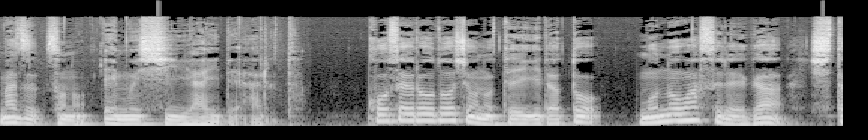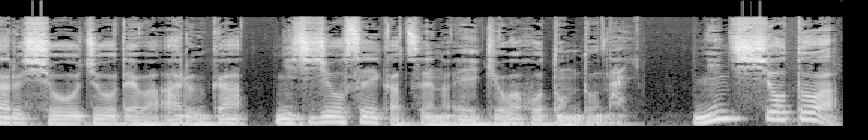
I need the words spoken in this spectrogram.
まずその MCI であると。厚生労働省の定義だと、物忘れが主たる症状ではあるが、日常生活への影響はほとんどない。認知症とは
